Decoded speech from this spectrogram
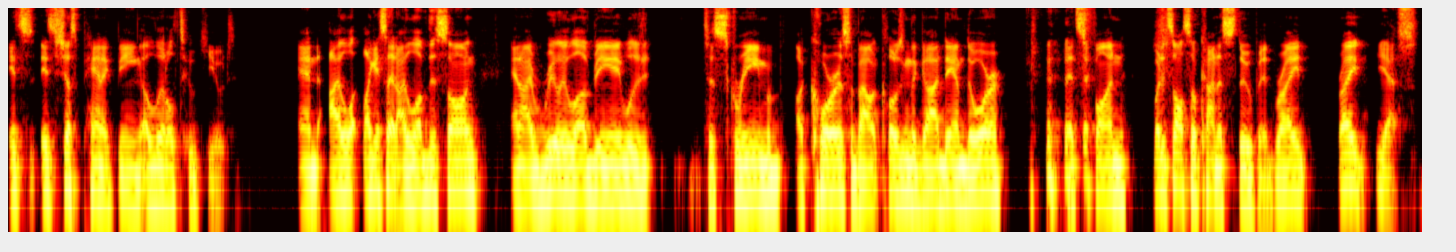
It's it's just panic being a little too cute. And I like I said, I love this song, and I really love being able to to scream a chorus about closing the goddamn door. It's fun, but it's also kind of stupid, right? Right? Yes.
